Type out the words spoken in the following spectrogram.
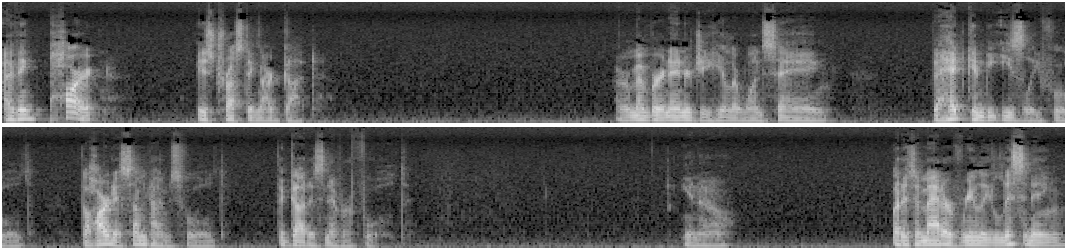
I think part is trusting our gut. I remember an energy healer once saying, The head can be easily fooled, the heart is sometimes fooled, the gut is never fooled. You know? But it's a matter of really listening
